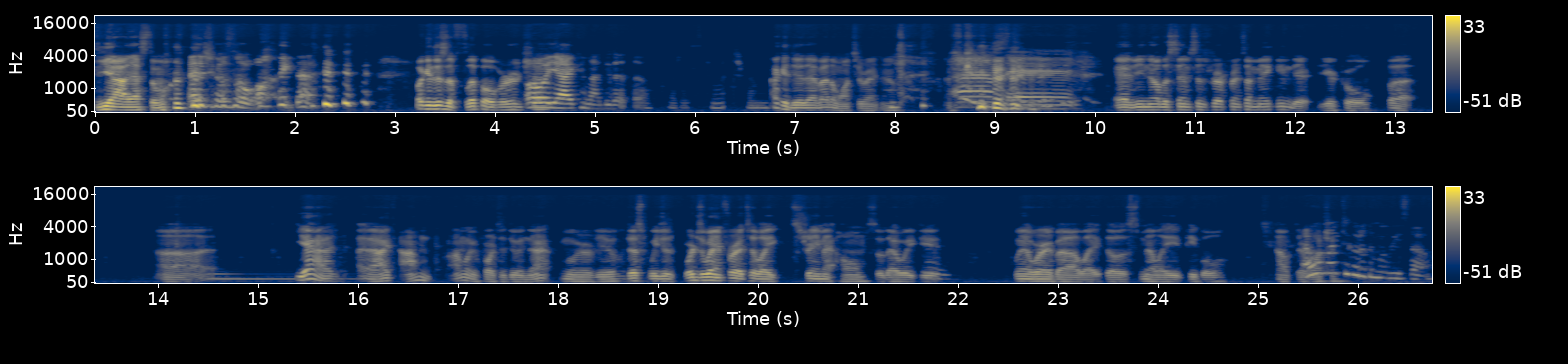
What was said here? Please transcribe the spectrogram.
yeah that's the one and she goes no wall like that. fucking just a flip over and shit. Oh yeah, I cannot do that though. That is too much for me. I could do that but I don't want to right now I'm dead. If you know the Simpsons reference I'm making, you're cool. But uh, yeah, I, I'm I'm looking forward to doing that movie review. Just we just we're just waiting for it to like stream at home so that we Mm. Can we don't worry about like those smelly people out there I would watching. like to go to the movies though.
